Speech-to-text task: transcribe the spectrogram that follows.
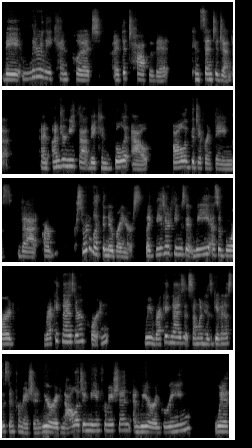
they literally can put at the top of it consent agenda. And underneath that, they can bullet out all of the different things that are sort of like the no brainers. Like these are things that we as a board recognize they're important. We recognize that someone has given us this information. We are acknowledging the information and we are agreeing with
